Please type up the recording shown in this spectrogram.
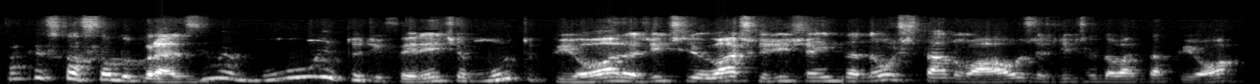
Só que a situação do Brasil é muito diferente, é muito pior. A gente, eu acho que a gente ainda não está no auge, a gente ainda vai estar pior.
